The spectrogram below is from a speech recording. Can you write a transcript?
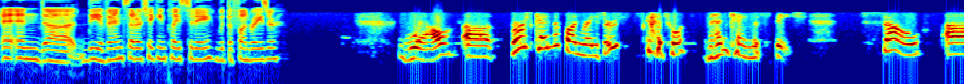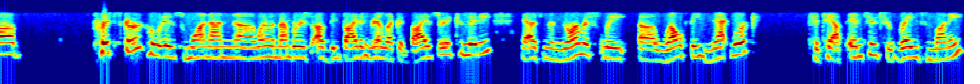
And, uh, the events that are taking place today with the fundraiser? Well, uh, first came the fundraisers scheduled, then came the speech. So, uh, Pritzker, who is one on uh, one of the members of the Biden Reelect Advisory Committee, has an enormously uh, wealthy network to tap into to raise money.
